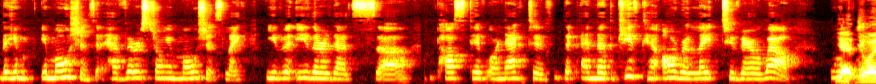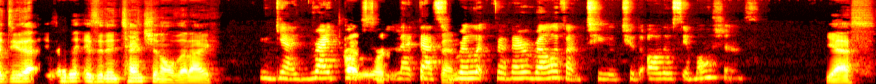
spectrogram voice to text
the em- emotions that have very strong emotions, like either either that's uh, positive or negative, and that the kids can all relate to very well. Yeah, do I do that? Is it, is it intentional that I? Yeah, write books like that's re- very relevant to to all those emotions. Yes,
